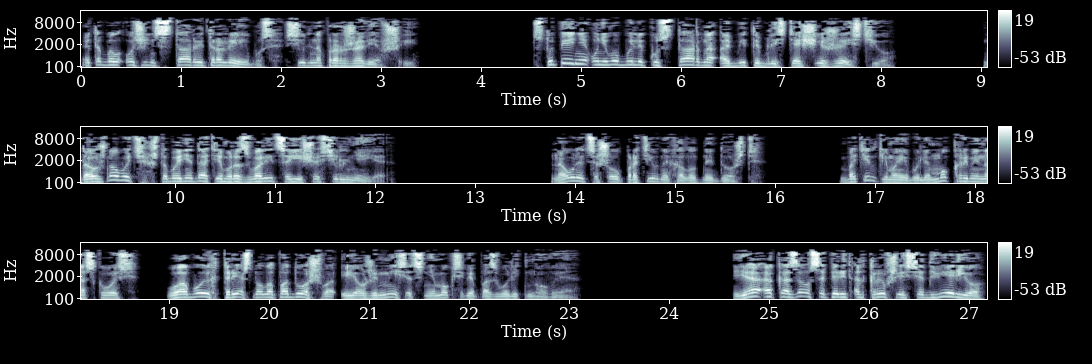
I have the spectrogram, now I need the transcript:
Это был очень старый троллейбус, сильно проржавевший. Ступени у него были кустарно обиты блестящей жестью. Должно быть, чтобы не дать им развалиться еще сильнее. На улице шел противный холодный дождь. Ботинки мои были мокрыми насквозь, у обоих треснула подошва, и я уже месяц не мог себе позволить новые. Я оказался перед открывшейся дверью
